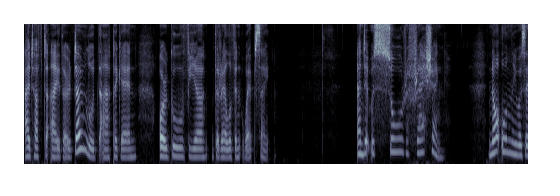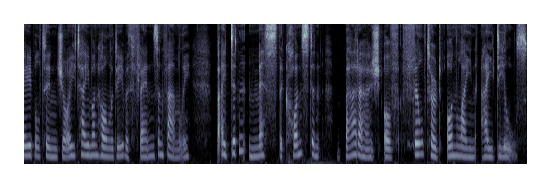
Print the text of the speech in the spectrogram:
I'd have to either download the app again or go via the relevant website. And it was so refreshing. Not only was I able to enjoy time on holiday with friends and family, but I didn't miss the constant barrage of filtered online ideals.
